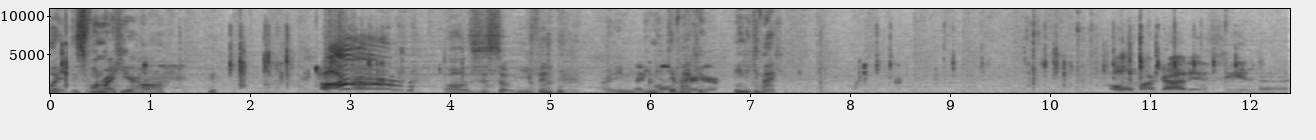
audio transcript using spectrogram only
wait, this one right here, huh? Ah! Oh, this is so even. Alright, Nini, Hey, Nini, get back right here. here. Nini, get back. Oh my god, I didn't see it. Uh,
